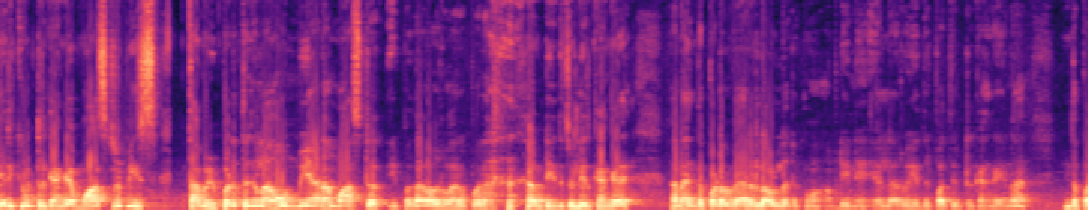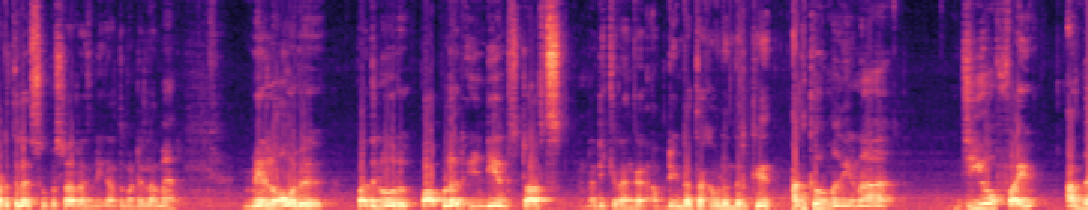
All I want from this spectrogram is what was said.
தெருக்கி விட்டுருக்காங்க. மாஸ்டர் பீஸ் தமிழ் படத்துக்கெல்லாம் உண்மையான மாஸ்டர். இப்போ தான் அவர் வரப்போகிறார் அப்படின்னு சொல்லியிருக்காங்க. ஆனால் இந்த படம் வேறு லெவலில் இருக்கும் அப்படின்னு எல்லாரும் எதிர்பார்த்துட்டு இருக்காங்க ஏன்னா இந்த படத்தில் சூப்பர் ஸ்டார் ரஜினிகாந்த் மட்டும் இல்லாமல் மேலும் ஒரு பதினோரு பாப்புலர் இந்தியன் ஸ்டார்ஸ் நடிக்கிறாங்க அப்படின்ற தகவல் வந்திருக்கு. அதுக்கப்புறம் பார்த்தீங்கன்னா ஜியோ ஃபைவ் அந்த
